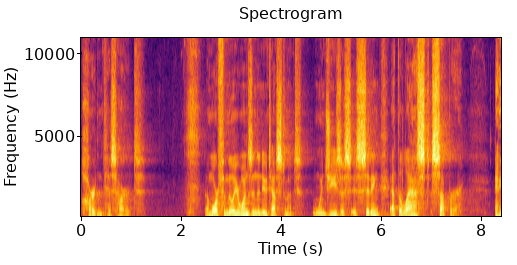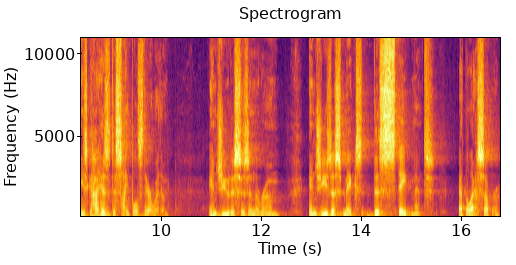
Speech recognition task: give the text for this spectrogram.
hardened his heart. A more familiar one's in the New Testament when Jesus is sitting at the Last Supper and he's got his disciples there with him, and Judas is in the room, and Jesus makes this statement at the Last Supper.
